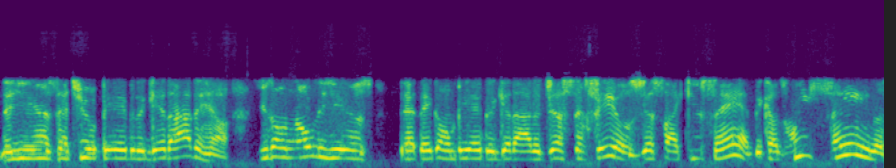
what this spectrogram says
the years that you'll be able to get out of him. You don't know the years that they're going to be able to get out of Justin Fields, just like you saying, because we've seen a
